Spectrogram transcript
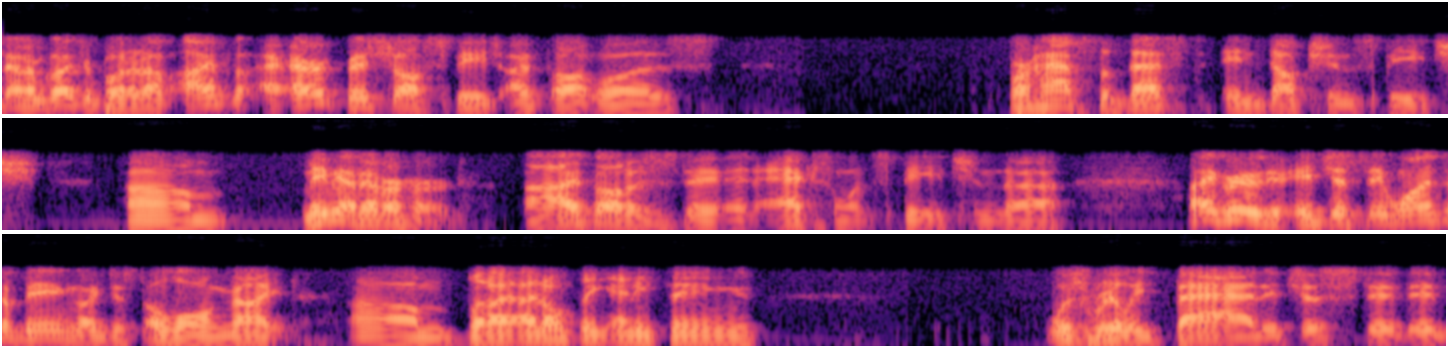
and I'm glad you brought it up. I Eric Bischoff's speech I thought was perhaps the best induction speech um, maybe I've ever heard. I thought it was just a, an excellent speech, and uh, I agree with you. It just it winds up being like just a long night, um, but I, I don't think anything was really bad. It just it it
